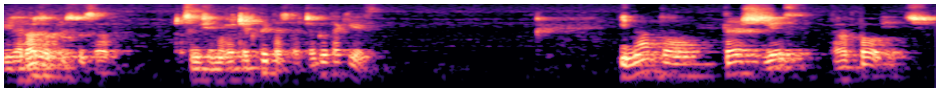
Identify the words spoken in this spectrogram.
I za bardzo Chrystusowy. Czasem się może człowiek pytać, dlaczego tak jest. I na to też jest ta odpowiedź.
